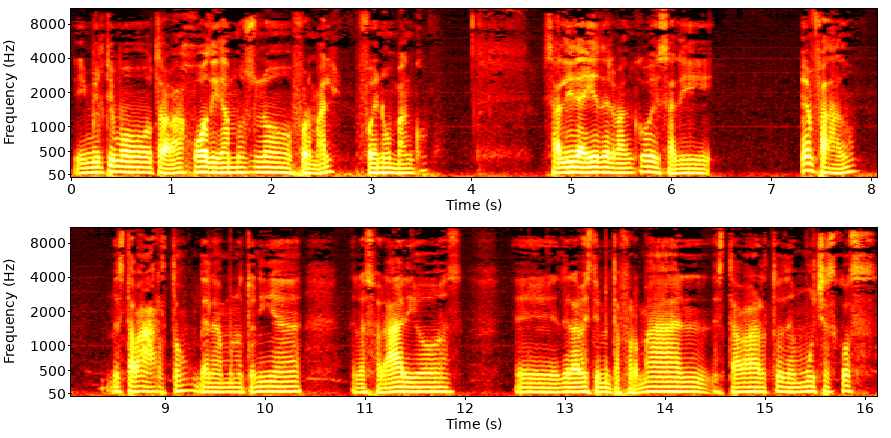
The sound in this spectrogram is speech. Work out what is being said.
Y mi último trabajo, digámoslo formal, fue en un banco. Salí de ahí del banco y salí enfadado. Estaba harto de la monotonía, de los horarios, eh, de la vestimenta formal, estaba harto de muchas cosas.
